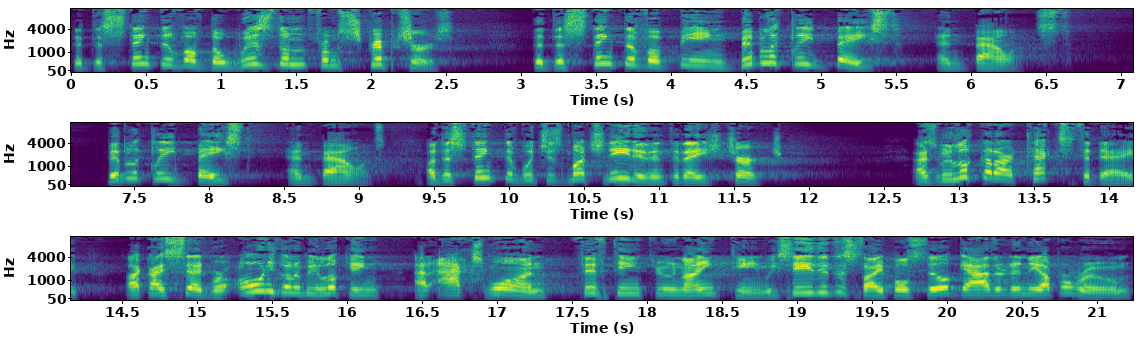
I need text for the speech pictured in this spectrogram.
the distinctive of the wisdom from scriptures, the distinctive of being biblically based and balanced. Biblically based and balanced. A distinctive which is much needed in today's church. As we look at our text today, like I said, we're only going to be looking at Acts 1, 15 through 19. We see the disciples still gathered in the upper room.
